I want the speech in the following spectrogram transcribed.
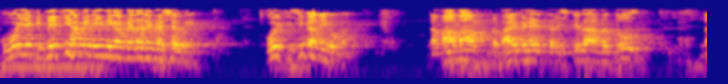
کوئی ایک نیکی ہمیں نہیں دے گا میدان محشر میں۔ کوئی کسی کا نہیں ہوگا۔ نہ ماں باپ نہ بھائی بہن، نہ رشتے دار، نہ دوست، نہ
